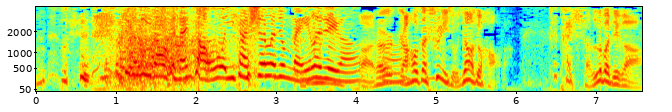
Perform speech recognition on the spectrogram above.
这个力道很难掌握，一下深了就没了。这个啊，他说，然后再睡一宿觉就好了，这太神了吧？这个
